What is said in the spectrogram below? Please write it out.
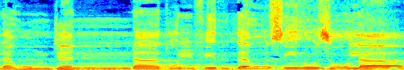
لهم جنات الفردوس نزلا.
